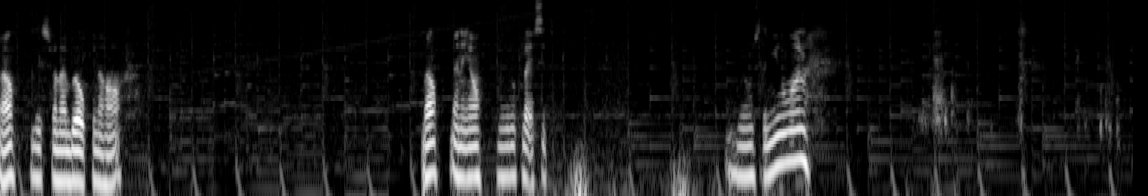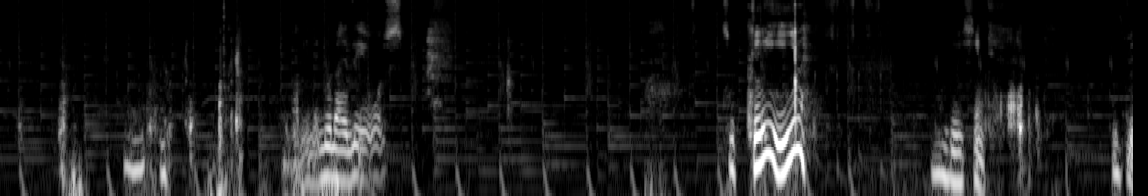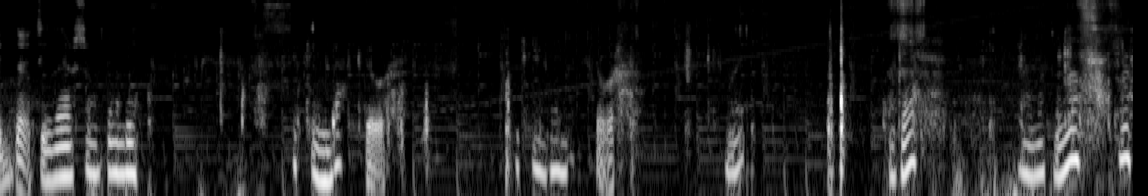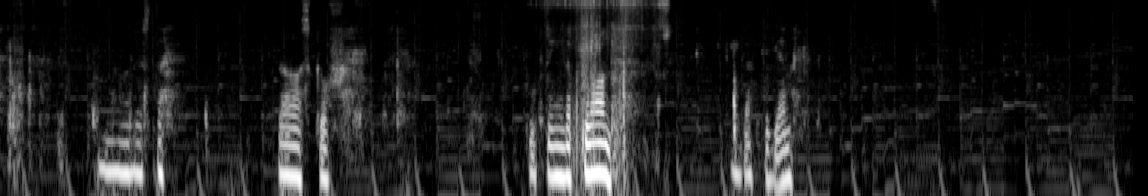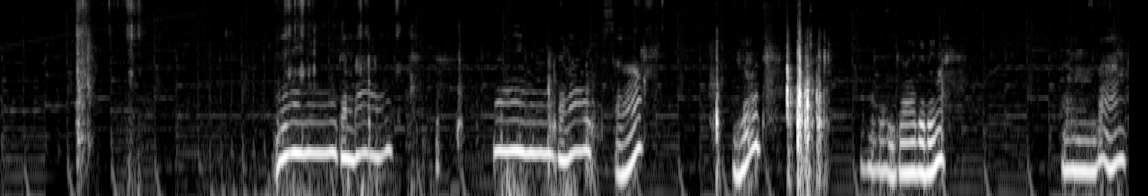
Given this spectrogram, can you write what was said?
Well, this one I broke in half. Well, anyhow, we replace it. Here's the new one. I mean, the good idea was to clean. What do you think? It's a bit dirty there, so it's gonna be sitting back. Sitting back there. Right. Okay. And that's enough. Now just the task of putting the plug back again. Hey, the lights. Hey, the lights off. Good. Just guide it in. And then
